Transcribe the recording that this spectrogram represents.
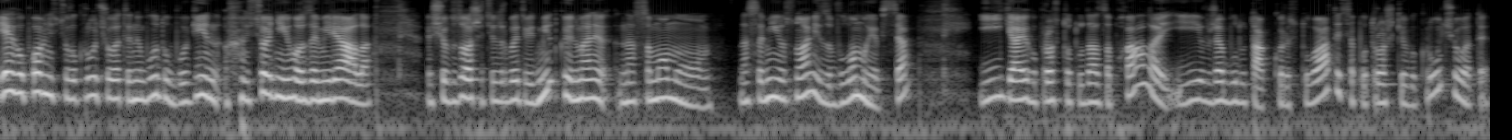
Я його повністю викручувати не буду, бо він сьогодні його заміряла, щоб в зошиті зробити відмітку. Він в мене на самому, на самій основі вломився. І я його просто туди запхала і вже буду так користуватися, потрошки викручувати,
